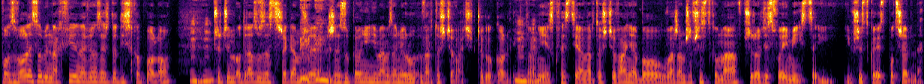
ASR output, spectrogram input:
pozwolę sobie na chwilę nawiązać do disco polo, -hmm. przy czym od razu zastrzegam, że, że zupełnie nie mam zamiaru wartościować czegokolwiek. To mhm. nie jest kwestia wartościowania, bo uważam, że wszystko ma w przyrodzie swoje miejsce i, i wszystko jest potrzebne.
